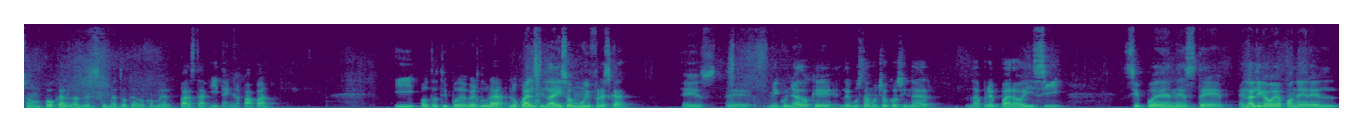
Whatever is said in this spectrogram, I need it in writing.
son pocas las veces que me ha tocado comer pasta y tenga papa. Y otro tipo de verdura, lo cual la hizo muy fresca. Este, mi cuñado que le gusta mucho cocinar, la preparó y sí, si pueden, este, en la liga voy a poner el,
